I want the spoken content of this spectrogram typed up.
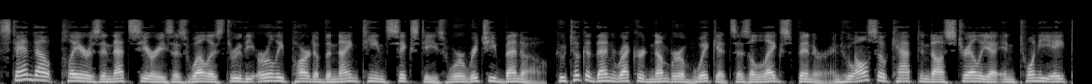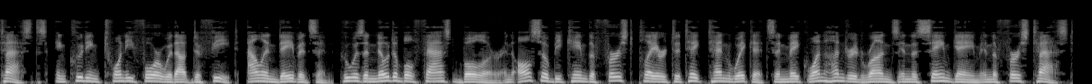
Standout players in that series as well as through the early part of the 1960s were Richie Benaud, who took a then record number of wickets as a leg spinner and who also captained Australia in 28 tests, including 24 without defeat, Alan Davidson, who was a notable fast bowler and also became the first player to take 10 wickets and make 100 runs in the same game in the first test,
